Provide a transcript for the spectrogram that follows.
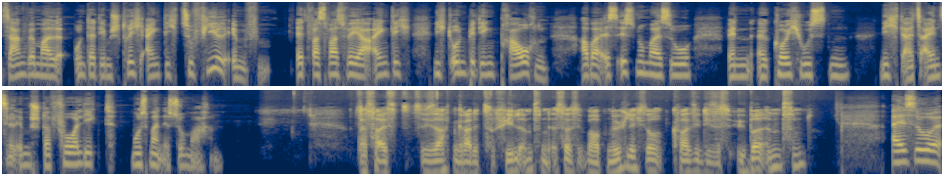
sagen wir mal, unter dem Strich eigentlich zu viel impfen etwas, was wir ja eigentlich nicht unbedingt brauchen. Aber es ist nun mal so, wenn äh, Keuchhusten nicht als Einzelimpfstoff vorliegt, muss man es so machen. Das heißt, Sie sagten gerade zu viel impfen. Ist das überhaupt möglich, so quasi dieses Überimpfen? Also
